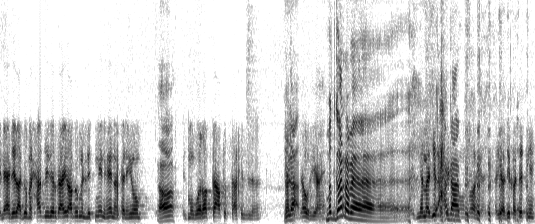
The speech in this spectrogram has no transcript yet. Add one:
الأهلي يلعب يوم الأحد يرجع يلعب يوم الاثنين هنا ثاني يوم. آه. المباراة بتاعته بتاعت يلعب. الدوري يعني. ما تجرب يا إنما دي عم- والله يعني. الحقيقة دي فاتتني.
